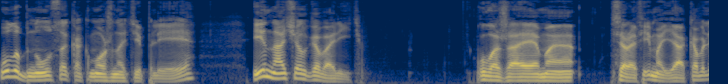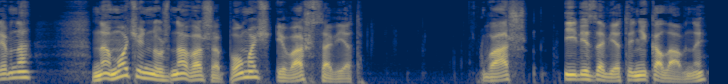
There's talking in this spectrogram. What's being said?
улыбнулся как можно теплее и начал говорить. «Уважаемая Серафима Яковлевна, нам очень нужна ваша помощь и ваш совет. Ваш Елизаветы Николаевны.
